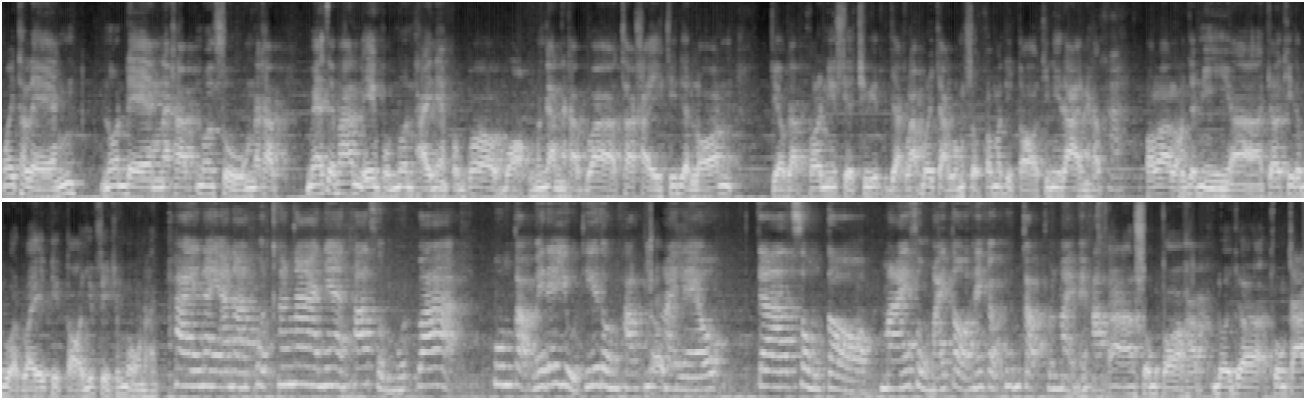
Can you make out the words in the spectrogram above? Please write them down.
ห้วยแถลงโนนแดงนะครับโนนสูงนะครับ แม้แต่บ้านเองผมนนไทยเนี่ยผมก็บอกเหมือนกันนะครับ ว่าถ้าใครที่เดือดร้อน เกี่ยวกับกรณีเสียชีวิตอยากรับบริจาคลงศพก็มาติดต่อที่นี่ได้นะครับค่ะเพราะว่าเราก็จะมีอ่าเจ้าหน้าที่ตำรวจไว้ติดต่อ 24 ชั่วโมงนะครับ ภายในอนาคตข้างหน้าเนี่ยถ้าสมมุติว่าพุ่งกับไม่ได้อยู่ที่โรงพักพิมายแล้ว จะส่งต่อไม้ส่งไม้ต่อให้กับพุ่งกับคนใหม่ไหมคะอ่าส่งต่อครับ โดยจะโครงการ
